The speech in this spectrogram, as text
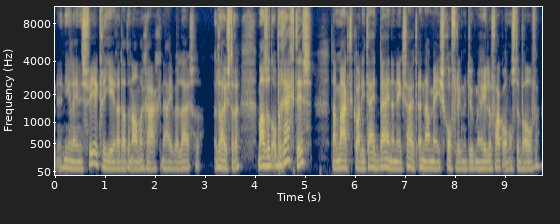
niet alleen een sfeer creëren dat een ander graag naar je wil luisteren, luisteren. Maar als het oprecht is, dan maakt de kwaliteit bijna niks uit. En daarmee schoffel ik natuurlijk mijn hele vak ondersteboven.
